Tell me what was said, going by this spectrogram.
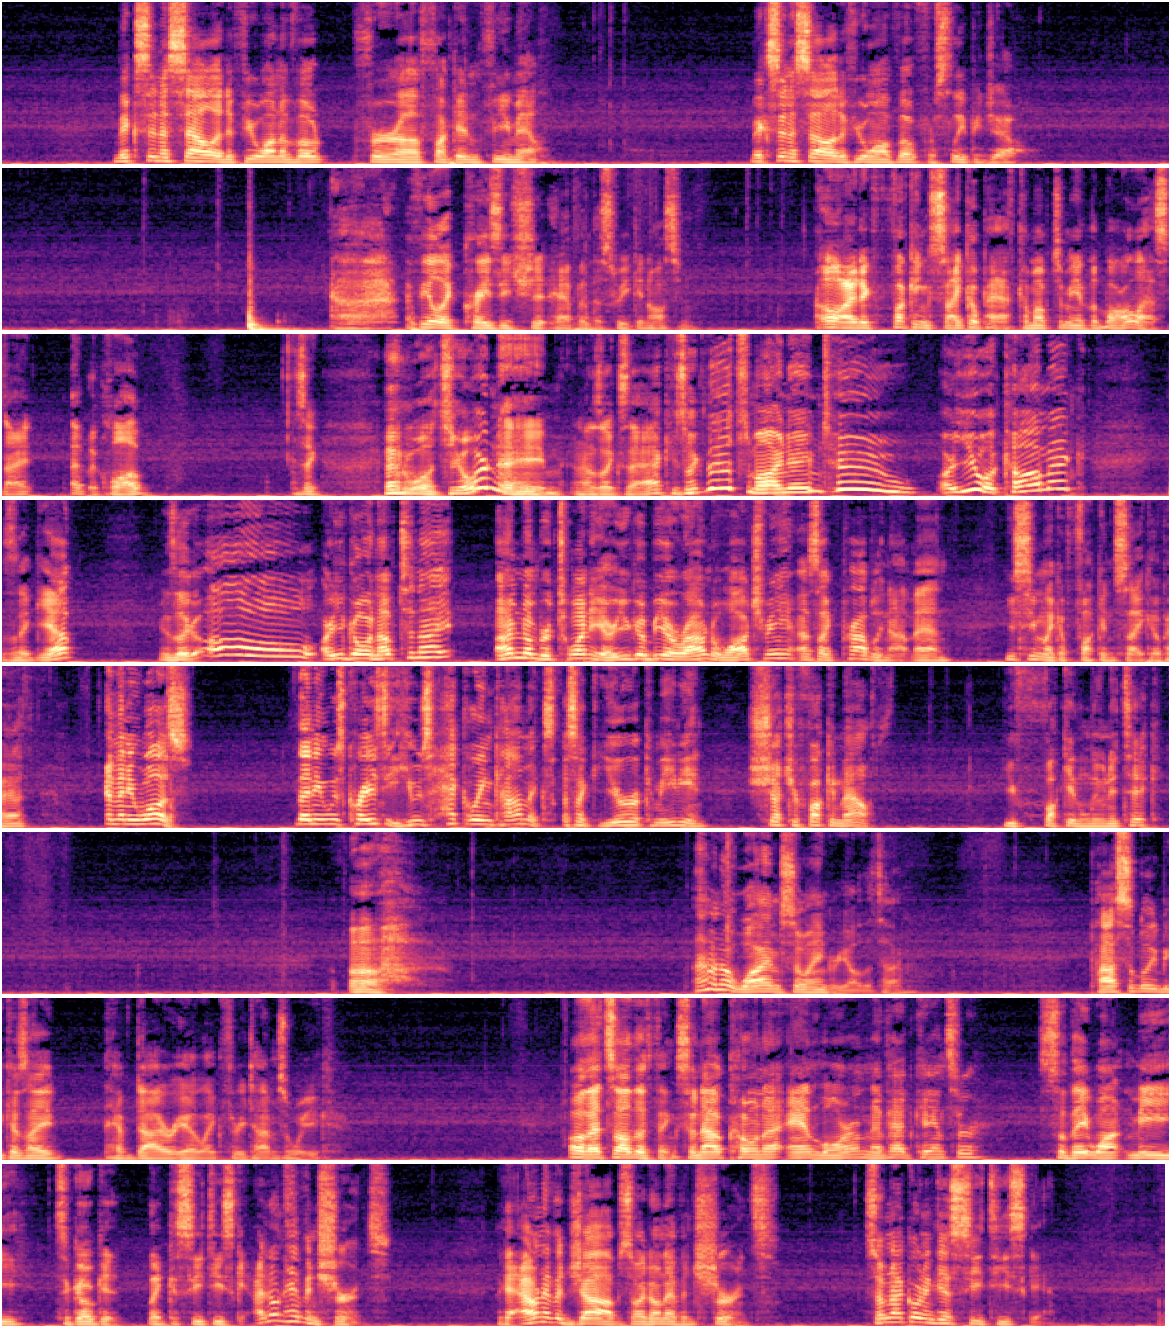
Mix in a salad if you want to vote for a fucking female. Mix in a salad if you want to vote for Sleepy Joe. Uh, I feel like crazy shit happened this week in Austin. Oh, I had a fucking psychopath come up to me at the bar last night at the club. He's like, and what's your name? And I was like, Zach. He's like, that's my name too. Are you a comic? I was like, yep. He's like, oh, are you going up tonight? I'm number 20. Are you going to be around to watch me? I was like, probably not, man. You seem like a fucking psychopath. And then he was. Then he was crazy. He was heckling comics. I was like, You're a comedian. Shut your fucking mouth. You fucking lunatic. Ugh. I don't know why I'm so angry all the time. Possibly because I have diarrhea like three times a week. Oh, that's the other thing. So now Kona and Lauren have had cancer. So they want me to go get like a CT scan. I don't have insurance. Okay, I don't have a job, so I don't have insurance. So I'm not going to get a CT scan.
